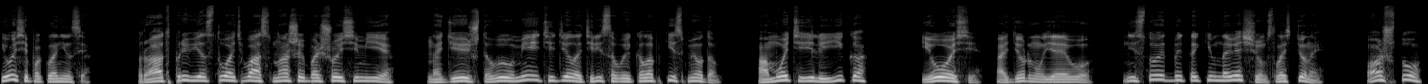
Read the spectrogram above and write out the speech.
Иоси поклонился. Рад приветствовать вас в нашей большой семье. Надеюсь, что вы умеете делать рисовые колобки с медом. А Моти или Ика? Иоси, одернул я его. Не стоит быть таким навязчивым с ластеной. А что?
